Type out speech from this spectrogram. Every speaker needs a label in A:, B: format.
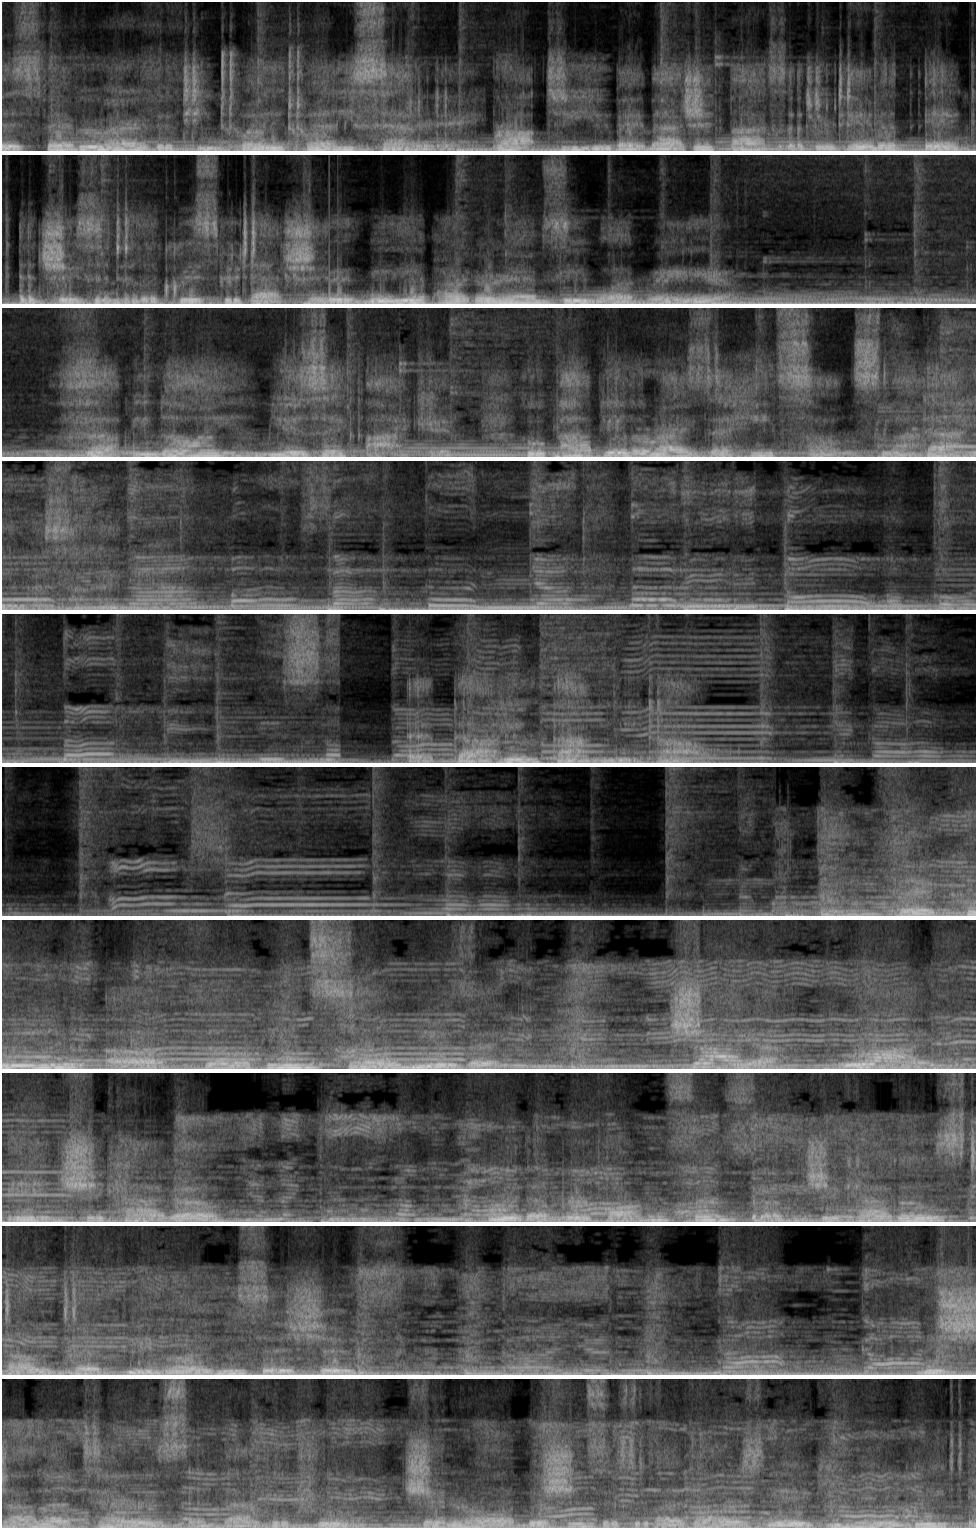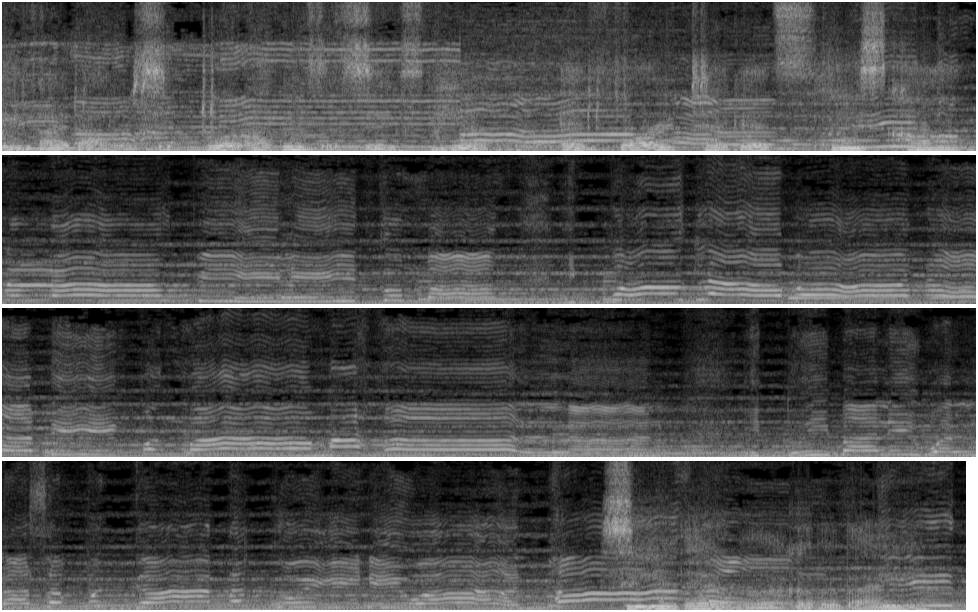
A: this February 15, 2020 Saturday. Brought to you by Magic Box Entertainment Inc. adjacent to the Chris Protection with media partner MC1 Radio. The Pinoy music icon who popularized the hit songs like Dahil Ba Sa Kanya
B: nag-iisa
A: Dahil Tanging Ikaw.
B: Ang
A: The queen of Philippine soul music, Jaya, live in Chicago. with the performances of Chicago's talented Pinoy musicians. Michella Terrace and Banquet Room. General admission $65, VIP meet greet $85. Door opens at 6 p.m. And for tickets, please call
C: Ito'y baliwala sapagkat ako'y iniwan
A: See you there mga kababayan.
